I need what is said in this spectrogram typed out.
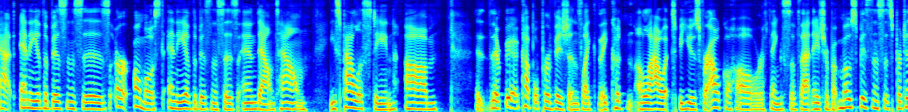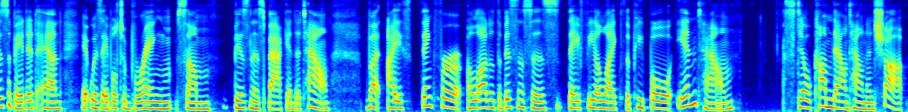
at any of the businesses, or almost any of the businesses in downtown East Palestine. Um, there a couple provisions like they couldn't allow it to be used for alcohol or things of that nature but most businesses participated and it was able to bring some business back into town but i think for a lot of the businesses they feel like the people in town still come downtown and shop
